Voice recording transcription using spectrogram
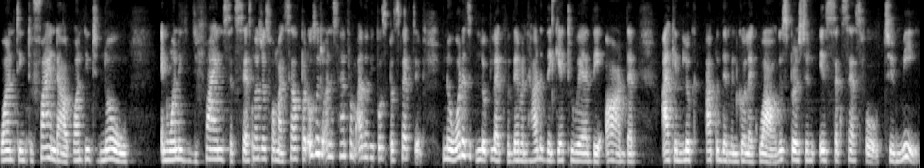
wanting to find out, wanting to know, and wanting to define success, not just for myself, but also to understand from other people's perspective. You know, what does it look like for them, and how did they get to where they are? That I can look up at them and go like, "Wow, this person is successful to me,"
